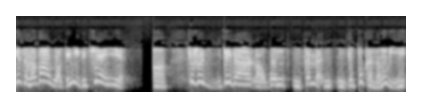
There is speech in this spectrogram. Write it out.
你怎么办？我给你的建议啊，就说你这边老公，你根本你就不可能离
